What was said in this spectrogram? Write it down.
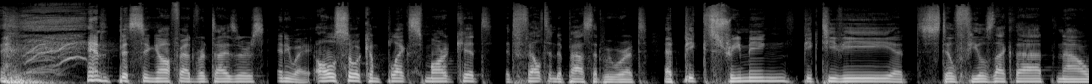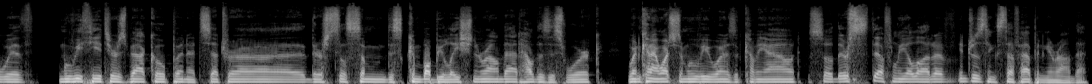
and pissing off advertisers. Anyway, also a complex market. It felt in the past that we were at, at peak streaming, peak TV. It still feels like that now with movie theaters back open, etc. There's still some discombobulation around that. How does this work? When can I watch the movie? When is it coming out? So there's definitely a lot of interesting stuff happening around that.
